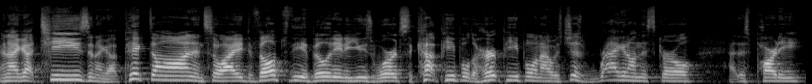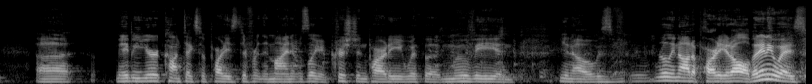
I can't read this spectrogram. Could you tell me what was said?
And I got teased and I got picked on, and so I developed the ability to use words to cut people, to hurt people, and I was just ragging on this girl at this party. Uh, maybe your context of party is different than mine. It was like a Christian party with a movie, and you know, it was really not a party at all. But anyways,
